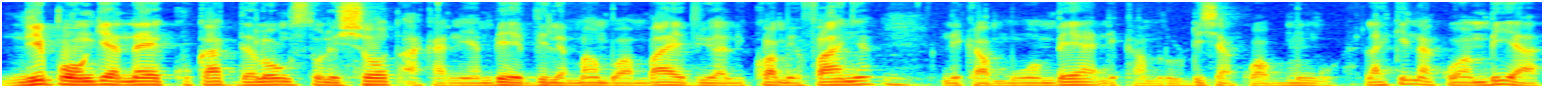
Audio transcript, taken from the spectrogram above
nilipoongea naye kucut the long story short akaniambia vile mambo ambavyo alikuwa amefanya mm. nikamuombea nikamrudisha kwa mungu. Lakini nakuambia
